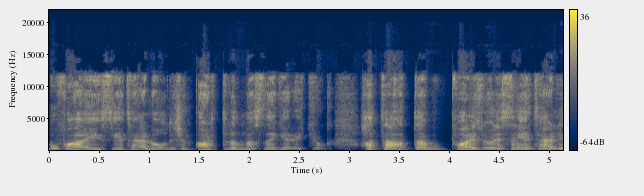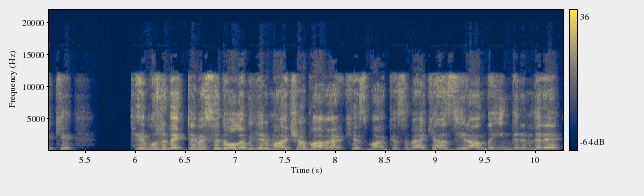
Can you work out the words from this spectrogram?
Bu faiz yeterli olduğu için arttırılmasına gerek yok. Hatta hatta bu faiz öylesine yeterli ki Temmuz'u beklemese de olabilir mi acaba Merkez Bankası? Belki Haziran'da indirimlere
